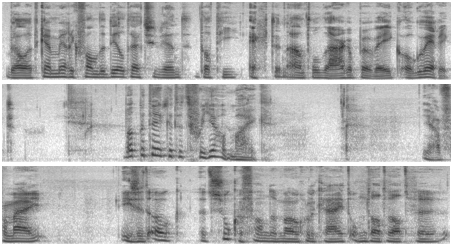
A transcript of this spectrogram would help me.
wel het kenmerk van de deeltijdstudent, dat hij echt een aantal dagen per week ook werkt. Wat betekent het voor jou, Mike? Ja, voor mij is het ook het zoeken van de mogelijkheid om dat wat we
